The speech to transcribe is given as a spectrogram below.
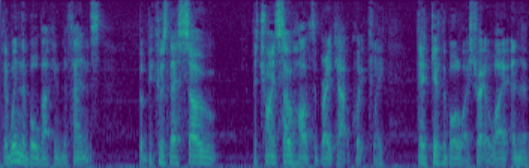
they win the ball back in defence, but because they're so they're trying so hard to break out quickly, they give the ball away straight away, and they're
